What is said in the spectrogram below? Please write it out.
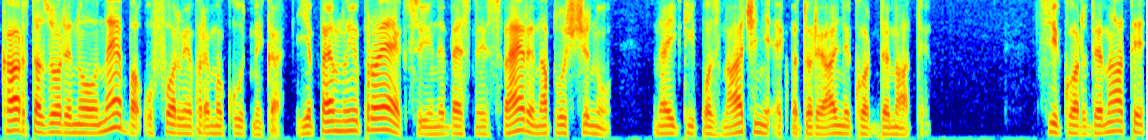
Карта зоряного неба у формі прямокутника є певною проекцією небесної сфери на площину, на якій позначені екваторіальні координати. Ці координати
